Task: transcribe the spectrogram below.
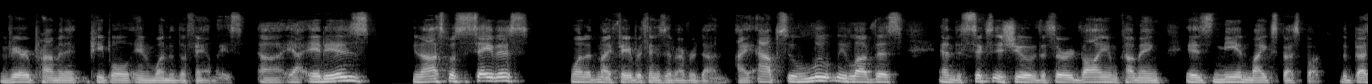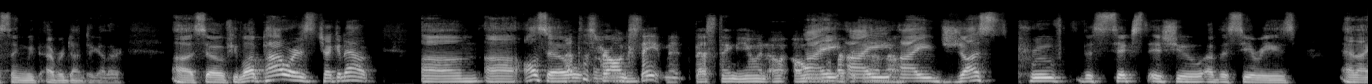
very prominent people in one of the families. Uh, yeah, it is. You're not supposed to say this, one of my favorite things I've ever done. I absolutely love this. And the sixth issue of the third volume coming is me and Mike's best book, the best thing we've ever done together. Uh, so if you love Powers, check it out. Um, uh, also, that's a strong um, statement. Best thing you and o- I, I, I just proved the sixth issue of the series, and I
